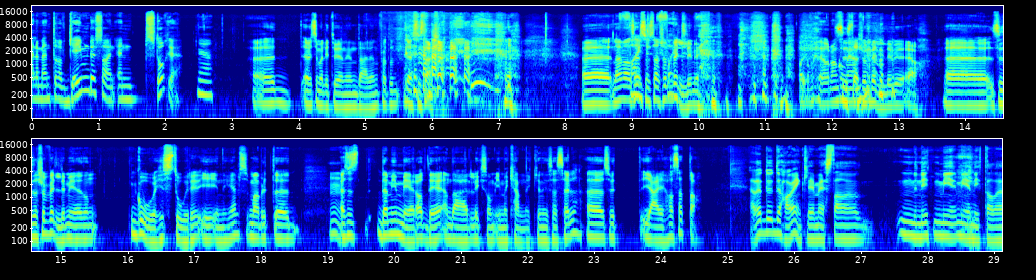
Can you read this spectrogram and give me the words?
elementer av game design enn story. Ja. Uh, jeg vil si meg litt uenig der igjen, for jeg syns det er Uh, Nei, men altså, jeg Fight, syns det er så fight. veldig mye Oi, nå hører du han Syns det er så veldig mye Ja. Eh, synes det er så veldig mye sånn gode historier i indie games som har blitt uh, Mm. Jeg synes det er mye mer av det enn det er liksom i mekanikken i seg selv, uh, så vidt jeg har sett, da. Ja, det, du, du har jo egentlig mest av nytt, mye, mye nytt av det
